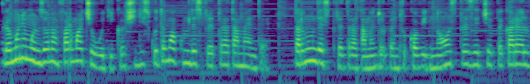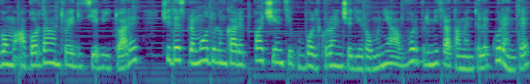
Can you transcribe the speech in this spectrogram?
Rămânem în zona farmaceutică și discutăm acum despre tratamente, dar nu despre tratamentul pentru COVID-19 pe care îl vom aborda într-o ediție viitoare, ci despre modul în care pacienții cu boli cronice din România vor primi tratamentele curente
